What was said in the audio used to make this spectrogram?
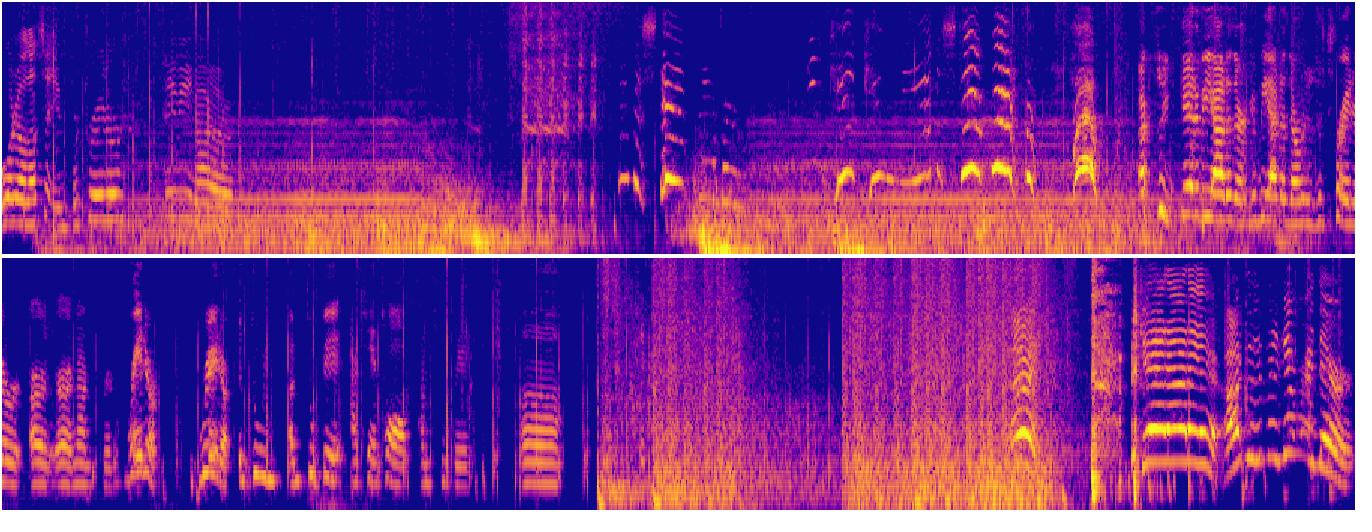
Oh no, that's an infiltrator. Maybe not a. get me out of there. Get me out of there. There's a traitor, or, or not a traitor. Raider. Raider. I'm stupid. I can't talk. I'm stupid. Uh. Hey! Get out of here! Didn't even get right there.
